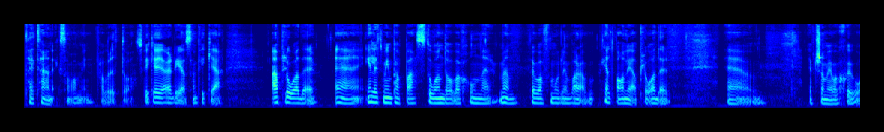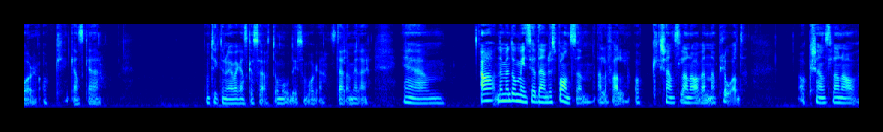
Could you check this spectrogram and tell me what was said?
Titanic som var min favorit då. Så fick jag göra det och sen fick jag applåder. Eh, enligt min pappa stående ovationer, men det var förmodligen bara helt vanliga applåder. Eh, eftersom jag var sju år och ganska... De tyckte nog jag var ganska söt och modig som vågade ställa mig där. Eh, ja, nej, men då minns jag den responsen i alla fall och känslan av en applåd. Och känslan av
